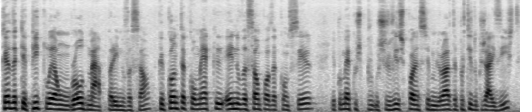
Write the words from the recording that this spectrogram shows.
Cada capítulo é um roadmap para a inovação, que conta como é que a inovação pode acontecer e como é que os, os serviços podem ser melhorados a partir do que já existe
